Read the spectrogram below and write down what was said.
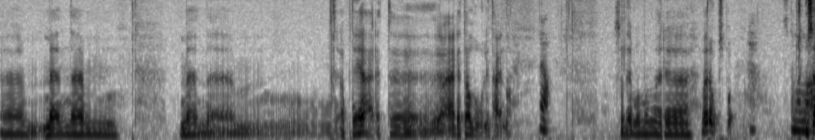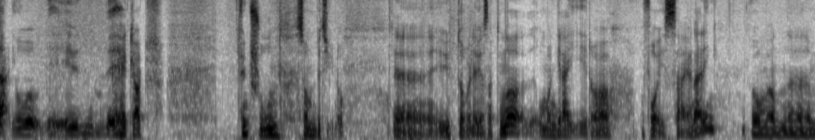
Uh, men um, men um, apné er et, uh, er et, alvorlig tegn, da. Ja. Så det må man være obs på. Ja. Og så er det jo det er helt klart funksjon som betyr noe. Uh, utover det vi har snakket om nå, om man greier å, å få i seg ernæring. Og man, uh,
